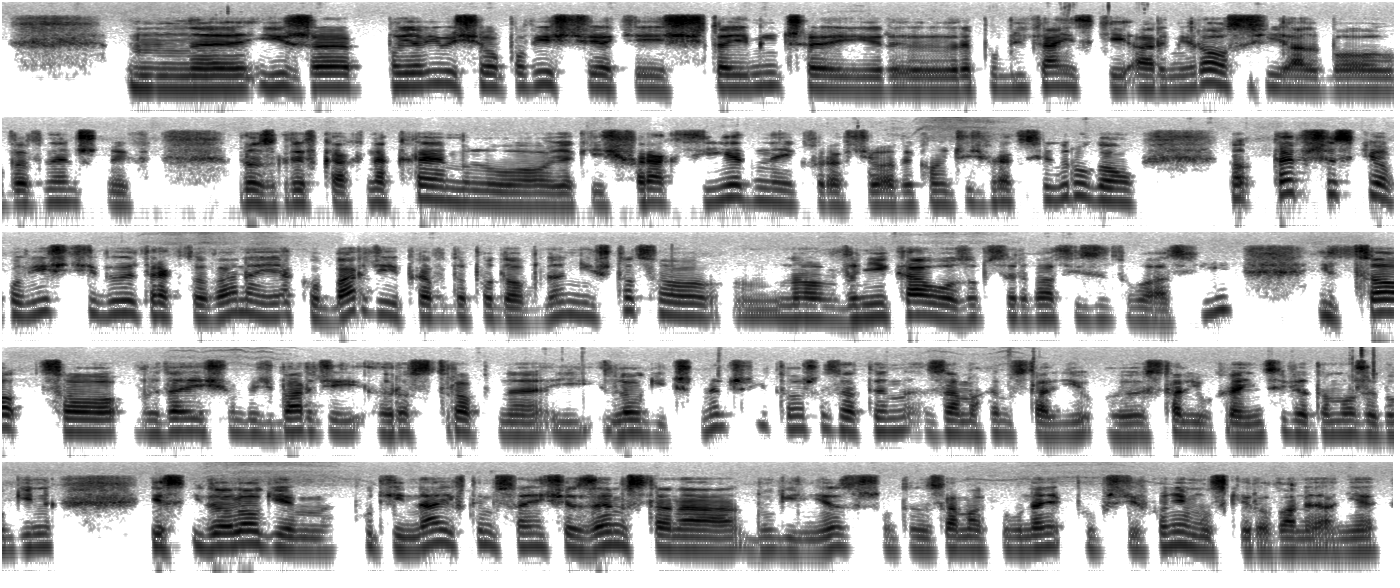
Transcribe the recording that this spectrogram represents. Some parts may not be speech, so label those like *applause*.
i że pojawiły się opowieści jakiejś tajemniczej republikańskiej armii Rosji albo wewnętrznych rozgrywkach na Kremlu, o jakiejś frakcji jednej, która chciała wykończyć frakcję drugą. No, te wszystkie opowieści były traktowane jako bardziej prawdopodobne niż to, co no, wynikało z obserwacji sytuacji i to, co wydaje się być bardziej roztropne i logiczne, czyli to, że za tym zamachem stali, stali Ukraińcy. Wiadomo, że Dugin jest ideologiem Putina i w tym sensie sensie zemsta na Duginie, zresztą ten zamach był, na, był przeciwko niemu skierowany, a nie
